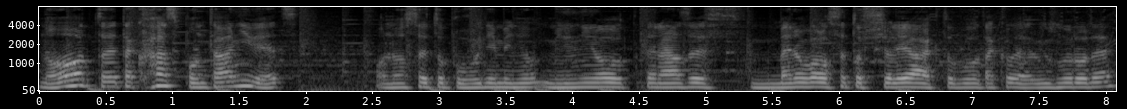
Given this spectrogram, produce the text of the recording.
No, to je taková spontánní věc. Ono se to původně měnilo, měnilo ten název, jmenovalo se to všelijak, to bylo takové různorodé.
